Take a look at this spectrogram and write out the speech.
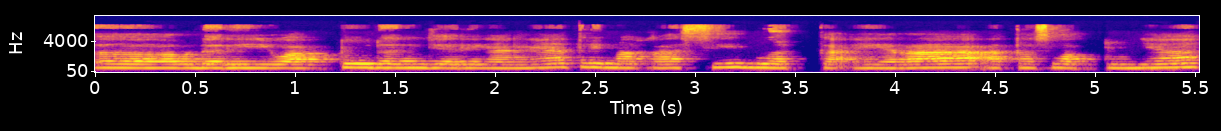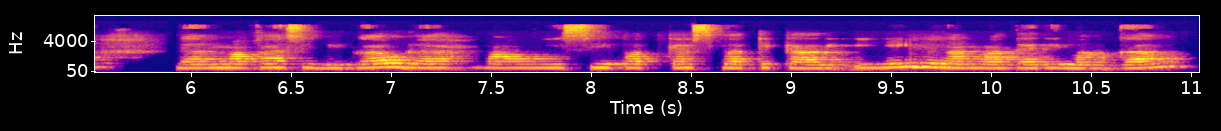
uh, dari waktu dan jaringannya. Terima kasih buat Kak Hera atas waktunya dan makasih juga udah mau ngisi podcast batik kali ini dengan materi magang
